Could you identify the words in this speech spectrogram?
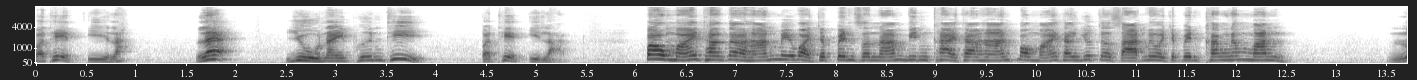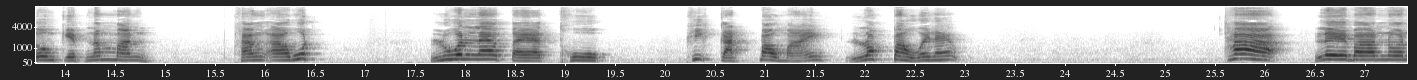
ประเทศอิรัก และอยู่ในพื้นที่ประเทศอิหร่าน เป้าหมายทางทหารไม่ว่าจะเป็นสนามบินค่ายทหาร เป้าหมายทางยุทธศาสตร์ ไม่ว่าจะเป็นคลังน้ำมันโรงเก็บน้ำมันคลังอาวุธ ล้วนแล้วแต่ถูกพิกัดเป้าหมาย ล็อกเป้าไว้แล้ว ถ้าเลบานอน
